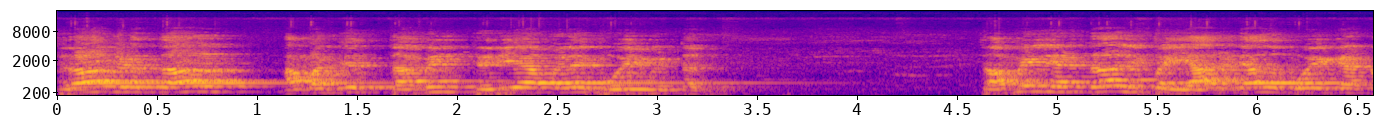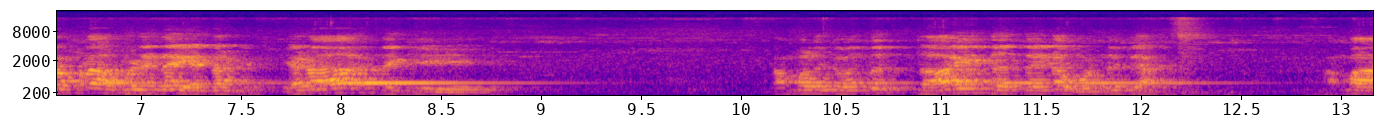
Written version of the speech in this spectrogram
திராவிடத்தால் நமக்கு தமிழ் தெரியாமலே போய்விட்டது. தமிழ் என்றால் இப்ப யாருக்காவது போய் கேட்டோம்னா அப்படின்னா என்னன்னு ஏன்னா இன்னைக்கு நம்மளுக்கு வந்து தாய் தந்தைன்னா ஒண்ணுதான். நம்ம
